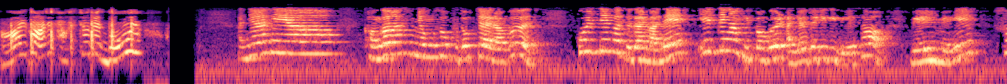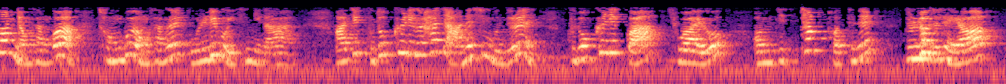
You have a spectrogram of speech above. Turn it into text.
아, 이거 아주 박수 쳐드려 너무, 안녕하세요. 건강한 신연구소 구독자 여러분. 꼴찌에서 두 달 만에 1등한 비법을 알려드리기 위해서 매일매일 수업 영상과 정보 영상을 올리고 있습니다. 아직 구독 클릭을 하지 않으신 분들은 구독 클릭과 좋아요, 엄지척 버튼을 눌러주세요.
